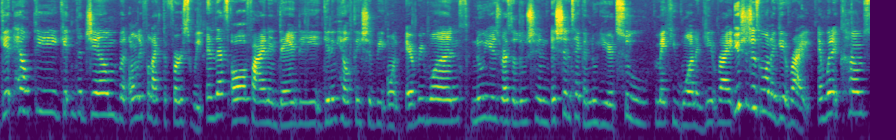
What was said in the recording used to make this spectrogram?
get healthy, get in the gym, but only for like the first week. And that's all fine and dandy. Getting healthy should be on everyone's new year's resolution. It shouldn't take a new year to make you want to get right. You should just want to get right. And when it comes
